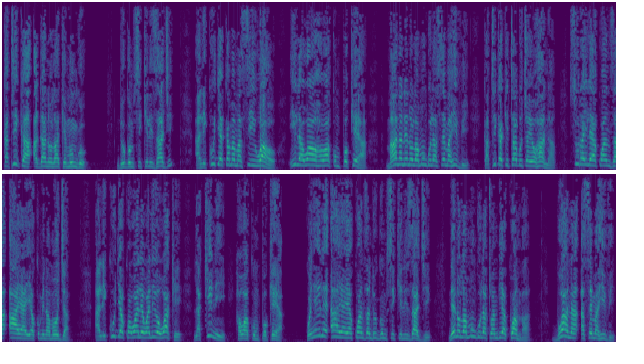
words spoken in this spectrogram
katika agano lake mungu. Ndugu msikilizaji alikuja kama masihi wao ila wao hawakumpokea maana neno la mungu lasema hivi katika kitabu cha yohana sura ile ya kwanza aya ya 11 alikuja kwa wale walio wake lakini hawakumpokea. Kwenye ile aya ya kwanza ndugu msikilizaji neno la mungu latuambia kwamba bwana asema hivi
